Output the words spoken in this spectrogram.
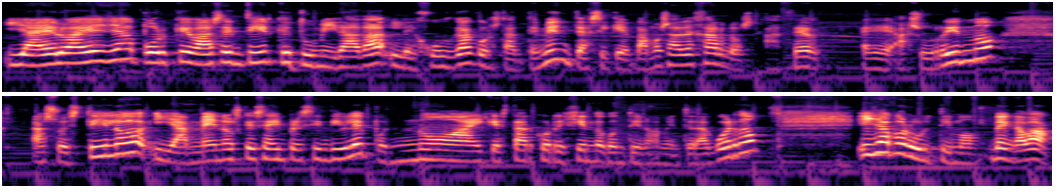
y a él o a ella porque va a sentir que tu mirada le juzga constantemente. Así que vamos a dejarlos hacer eh, a su ritmo a su estilo y a menos que sea imprescindible, pues no hay que estar corrigiendo continuamente, ¿de acuerdo? Y ya por último, venga, va,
